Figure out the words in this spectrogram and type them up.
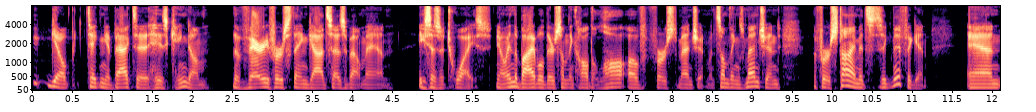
you know, taking it back to His kingdom, the very first thing God says about man. He says it twice. You know, in the Bible, there's something called the law of first mention. When something's mentioned the first time, it's significant. And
